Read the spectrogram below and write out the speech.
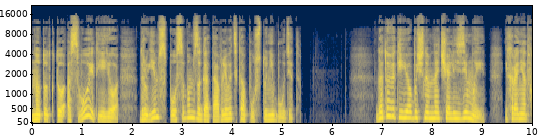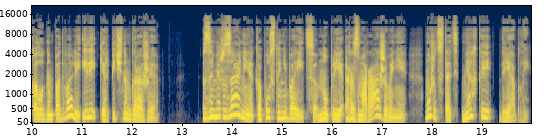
но тот, кто освоит ее, другим способом заготавливать капусту не будет. Готовят ее обычно в начале зимы и хранят в холодном подвале или кирпичном гараже. Замерзание капуста не боится, но при размораживании может стать мягкой, дряблой.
